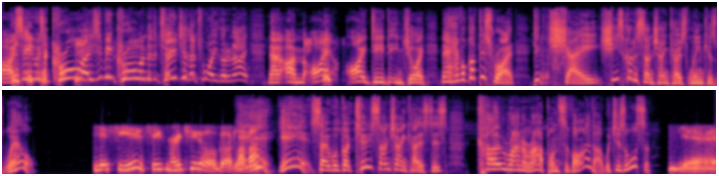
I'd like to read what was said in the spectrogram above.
Oh, I see. He was a crawler. He's been crawling to the teacher. That's why you got an A. No, um, I I did enjoy. Now, have I got this right? Didn't Shay? She's got a Sunshine Coast link as well. yes, she is. She's Maroochydore, God love her. Yeah, yeah. So we've got two Sunshine Coasters co-runner up on Survivor, which is awesome. Yeah,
